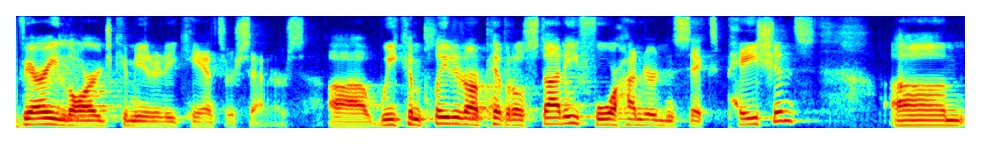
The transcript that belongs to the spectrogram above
very large community cancer centers. We completed our pivotal study, 406 patients. Um,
